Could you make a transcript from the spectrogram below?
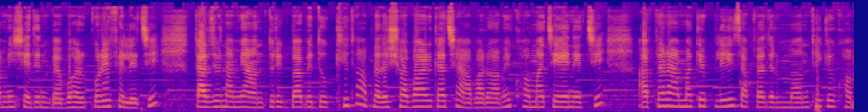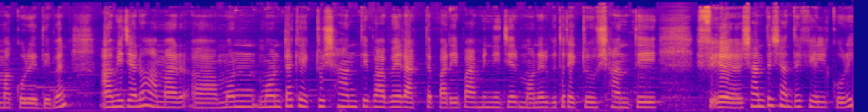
আমি সেদিন ব্যবহার করে ফেলেছি। তার জন্য আমি আন্তরিকভাবে দুঃখিত। আপনাদের সবার কাছে আবারও আমি ক্ষমা চেয়ে নিচ্ছি। আপনারা আমাকে প্লিজ আপনাদের মন থেকে ক্ষমা করে দেবেন। আমি যেন আমার মন, মনটাকে একটু শান্তিভাবে রাখতে পারি বা আমি নিজের মনের ভিতরে একটু শান্তি শান্তি শান্তি ফিল করি,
